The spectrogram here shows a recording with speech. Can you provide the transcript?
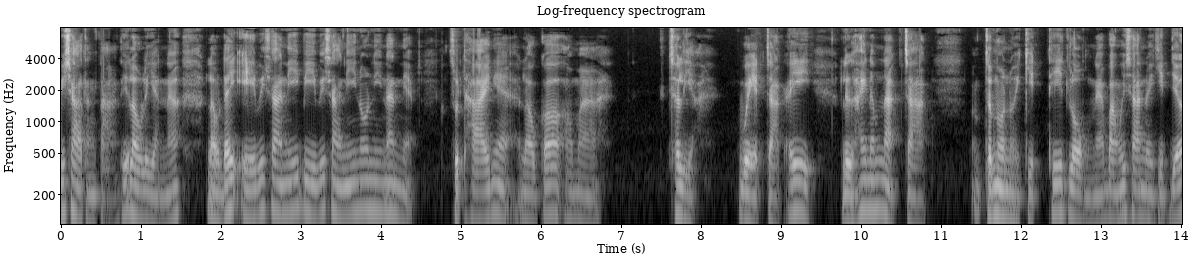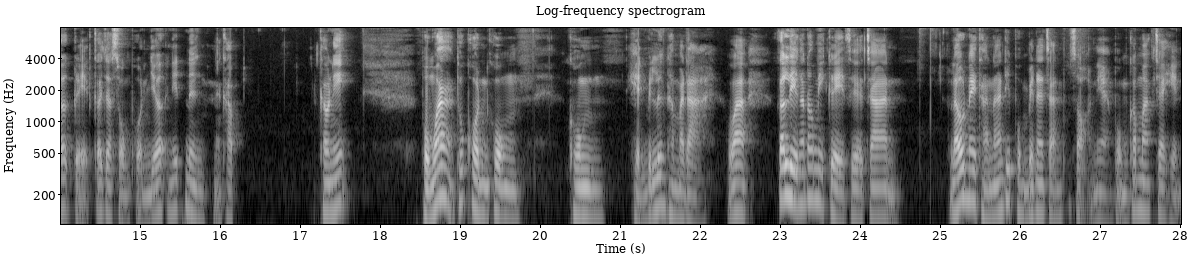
วิชาต่างๆ ที่เราเรียนนะ เราได้ A วิชานี้ B วิชานี้โน่นนี่นั่นเนี่ย สุดท้ายเนี่ยเราก็เอามาเฉลี่ยเวทจากไอ้ หรือให้น้ำหนักจากจำนวนหน่วยกิจที่ลงนะบางวิชาหน่วยกิจเยอะเกรดก็จะส่งผลเยอะนิดนึงนะครับ คราวนี้ผมว่าทุกคนคงคงเห็นเป็นเรื่องธรรมดา ว่าก็เรียนก็ต้องมีเกรดเสียอาจารย์ แล้วในฐานะที่ผมเป็นอาจารย์ผู้สอนเนี่ยผมก็มักจะเห็น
